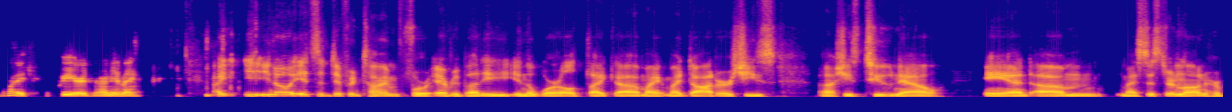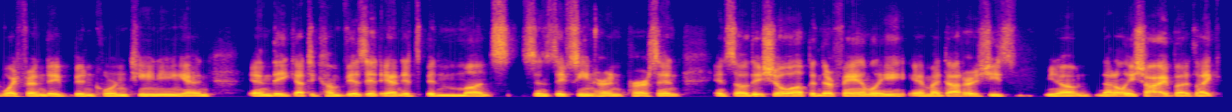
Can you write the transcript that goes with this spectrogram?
like weird or anything. I, you know, it's a different time for everybody in the world. Like uh, my my daughter, she's uh, she's two now, and um, my sister in law and her boyfriend, they've been quarantining, and and they got to come visit, and it's been months since they've seen her in person, and so they show up and their family, and my daughter, she's you know not only shy but like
